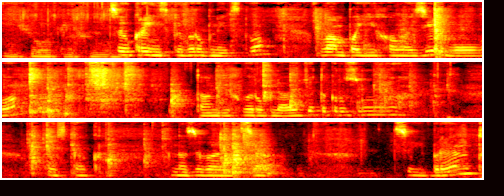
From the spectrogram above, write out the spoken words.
Нічого страшного. Це українське виробництво. Лампа їхала зі Львова. Там їх виробляють, я так розумію. Ось так називається цей бренд.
